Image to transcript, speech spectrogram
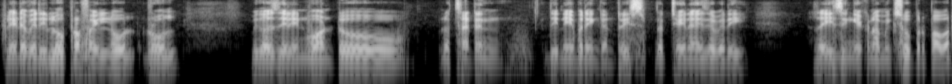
played a very low profile role, because they didn't want to you know, threaten the neighboring countries that China is a very rising economic superpower.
